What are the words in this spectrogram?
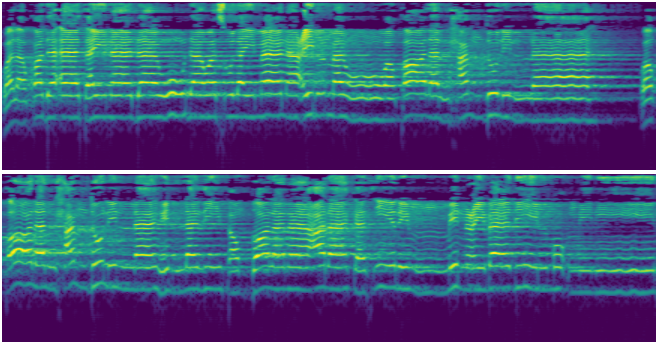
ولقد آتينا داود وسليمان علما وقال الحمد لله وقال الحمد لله الذي فضلنا على كثير من عباده المؤمنين.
